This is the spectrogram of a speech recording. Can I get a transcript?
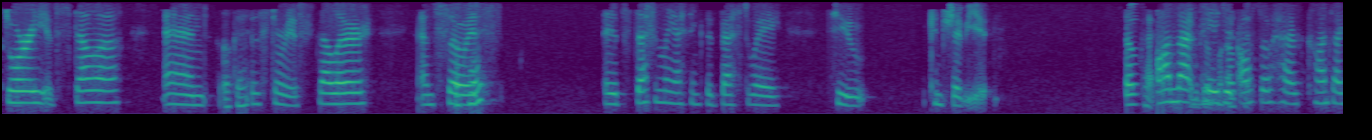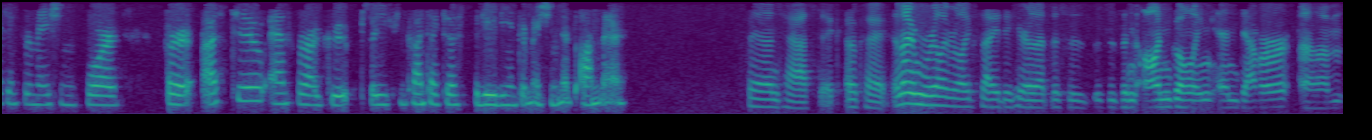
story of Stella and Okay. the story of Stellar, and so Okay. it's it's definitely I think the best way to contribute. Okay. On that Okay. page, it also has contact information for for us two and for our group, so you can contact us through the information that's on there. Fantastic. Okay, and I'm really, really excited to hear that this is this is an ongoing endeavor. Um,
